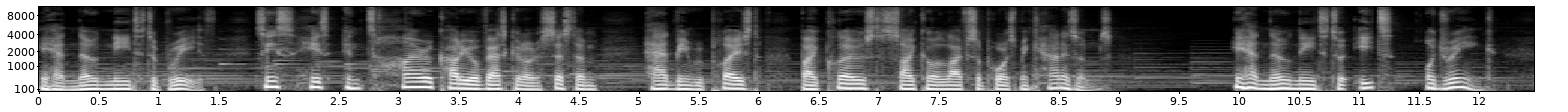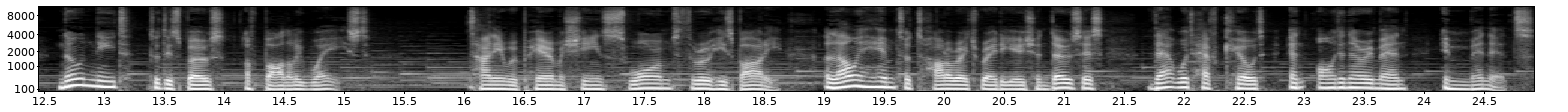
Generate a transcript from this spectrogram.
He had no need to breathe, since his entire cardiovascular system had been replaced by closed cycle life support mechanisms. He had no need to eat or drink, no need to dispose of bodily waste. Tiny repair machines swarmed through his body, allowing him to tolerate radiation doses that would have killed an ordinary man in minutes.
